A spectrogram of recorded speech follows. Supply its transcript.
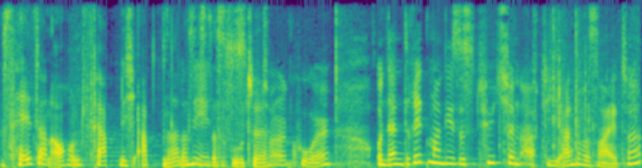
Das hält dann auch und färbt nicht ab, ne? Das ist das, Gute. Ist total cool. Und dann dreht man dieses Tütchen auf die andere Seite.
